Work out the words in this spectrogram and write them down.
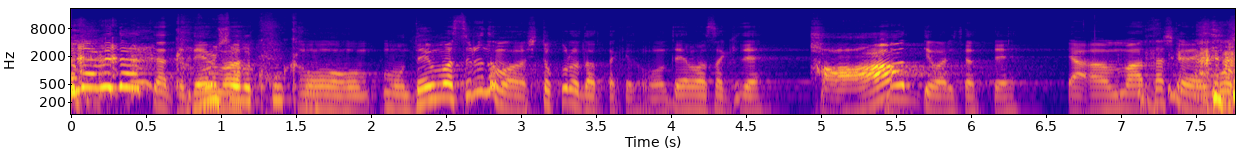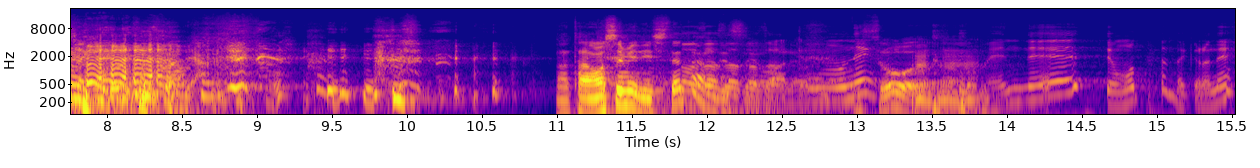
うダメだってなって電花粉症の話効果もうもう電話するのも一苦労だったけども電話先で「はあ?」って言われちゃって。いやまあ確かに申し訳ないんです。け どまあ楽しみにしてそうたんですよ我々もうねそう。ごめんねって思ったんだけどね。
